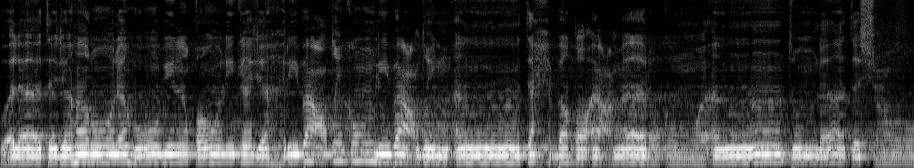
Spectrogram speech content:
ولا تجهروا له بالقول كجهر بعضكم لبعض أن تحبط أعمالكم وأنتم لا تشعرون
